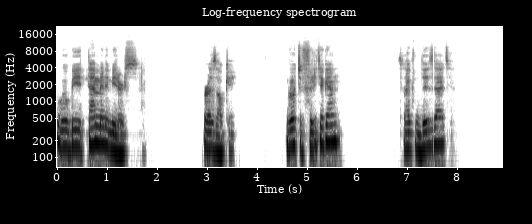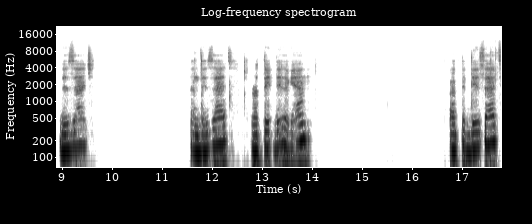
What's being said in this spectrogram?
will be 10 millimeters. Press ok. Go to fillet again. Select this edge, this edge, and this edge rotate this again. Select this edge,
